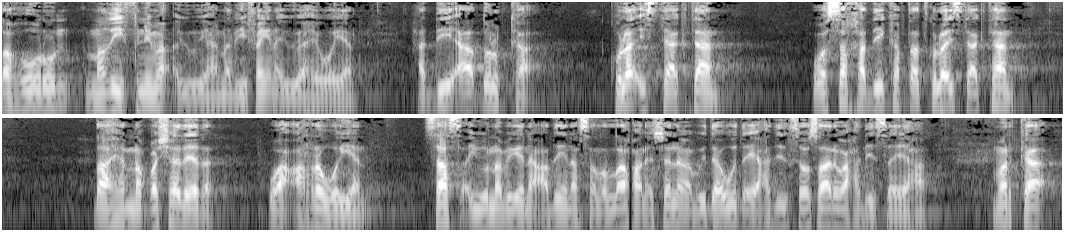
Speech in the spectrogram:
dahuurun nadiifnimo ayuu yahay nadiifayn ayuu yahay weyaan haddii aad kula istaagtaan wasakh haddii kabtaad kula istaagtaan daahir noqoshadeeda waa caro weeyaan saas ayuu nabigeena cadayna sala allahu alay waslm abu daawuud ayaa xadiidka soo saaray waa xadiid saxiixa marka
